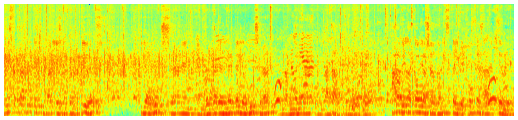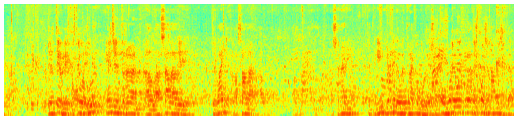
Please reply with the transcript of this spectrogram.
aquesta tarda tenim diverses alternatives i alguns seran en, en directa i alguns seran en la música enlatada. Ara ve la colla sardanista i de contes del Tebre. Del Tebre, que esteu a punt. Ells entraran a la sala de, de ball, a la sala, al, al, a l'escenari que tenim, ja podeu entrar com vulgueu. O voleu entrar després en la música?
